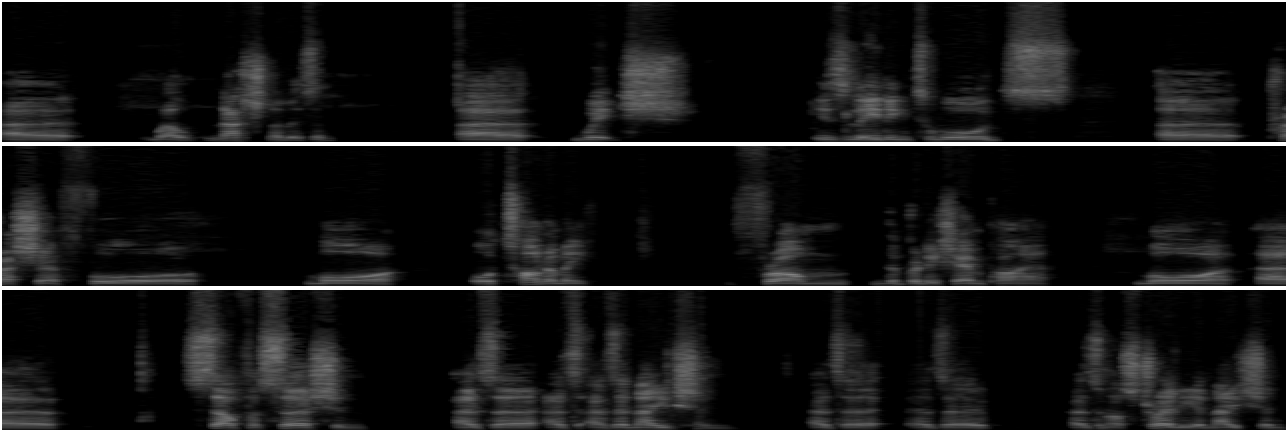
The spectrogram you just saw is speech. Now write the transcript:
uh, well, nationalism, uh, which is leading towards uh, pressure for more autonomy from the British Empire, more uh, self-assertion as a as, as a nation, as a as a as an Australian nation,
